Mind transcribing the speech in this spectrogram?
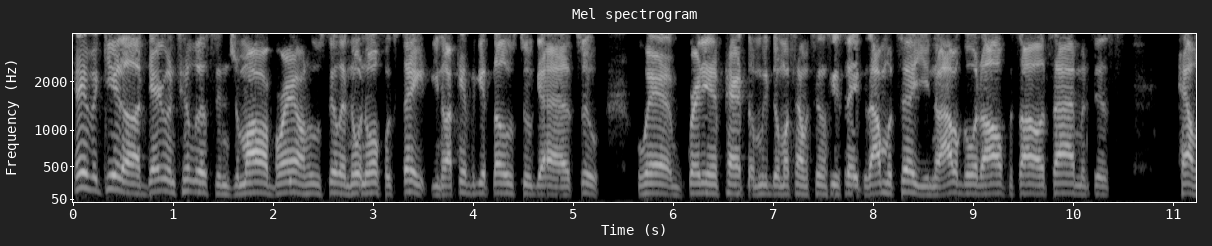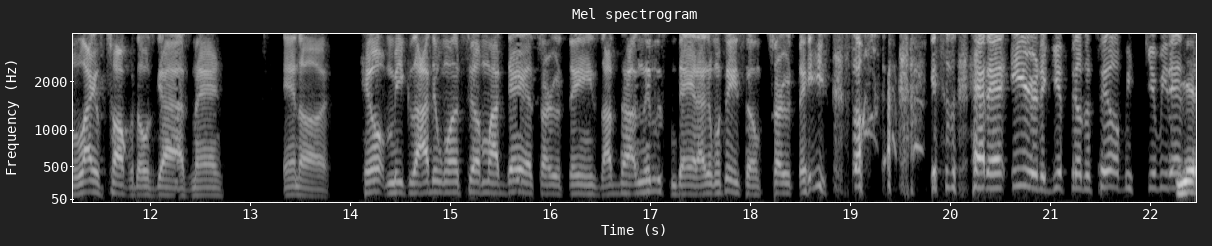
Can't forget uh, Darian Tillis and Jamal Brown, who's still in Norfolk State. You know, I can't forget those two guys too, who had great impact on me during my time at Tennessee State. Because I'm gonna tell you, you know, I would go to the office all the time and just have life talk with those guys, man, and uh, help me because I didn't want to tell my dad certain things. I, I listen, Dad, I didn't want to tell you some certain things, so I just had that ear to get them to tell me, give me that yeah.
